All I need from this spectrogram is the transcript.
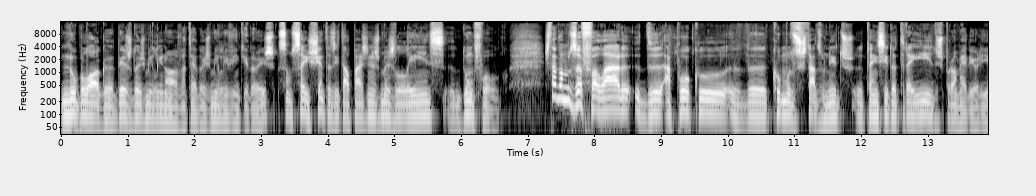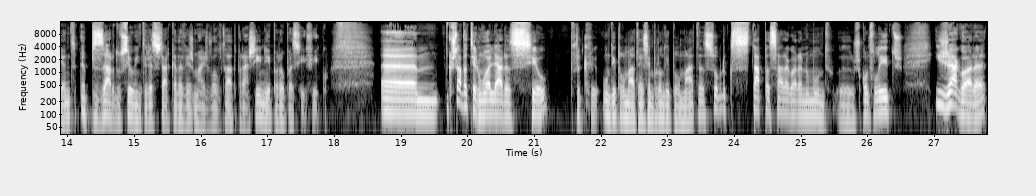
no blog desde 2009 até 2022. São 600 e tal páginas, mas leem-se de um fogo. Estávamos a falar de há pouco de como os Estados Unidos têm sido atraídos para o Médio Oriente, apesar do seu interesse estar cada vez mais voltado para a China e para o Pacífico. Gostava de ter um olhar seu, porque um diplomata é sempre um diplomata, sobre o que se está a passar agora no mundo, eh, os conflitos, e já agora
